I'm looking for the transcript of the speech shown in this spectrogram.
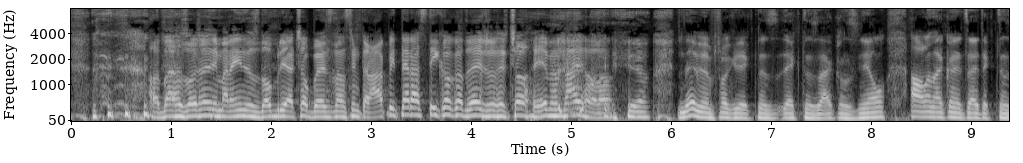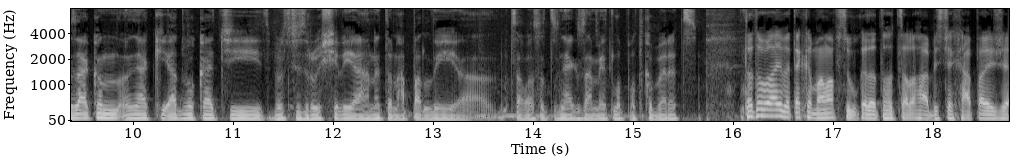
Ale jeho zloženie ma není dosť dobrý a čo, budem sa tam s ním trápiť teraz, ty kokot, vieš, že čo, jeme na jeho, no. ja, neviem fakt, jak ten, jak ten zákon znel, ale nakoniec aj tak ten zákon nejakí advokáti proste zrušili a hneď to napadli a celé sa to nejak zamietlo pod koberec. Toto bola iba taká malá vsúka do toho celého, aby ste chápali, že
